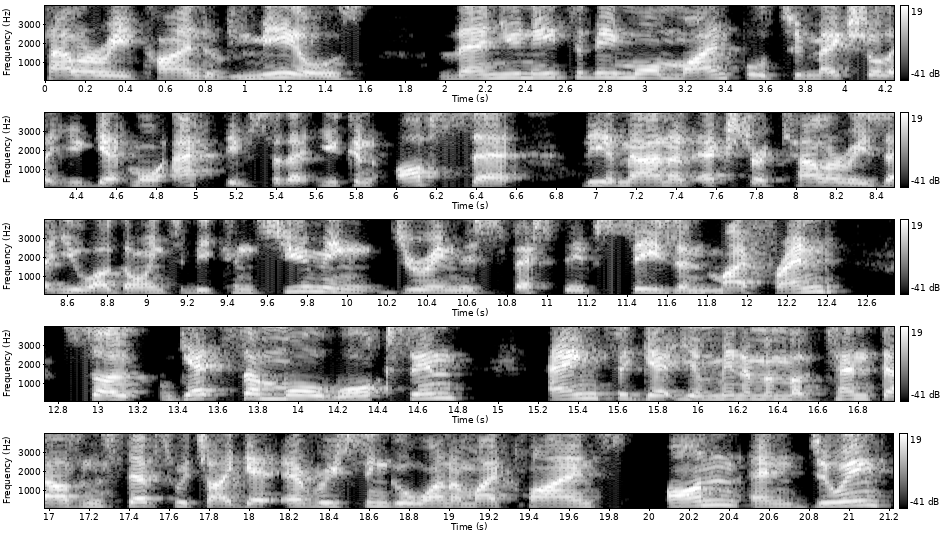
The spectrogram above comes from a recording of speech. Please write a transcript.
calorie kind of meals, then you need to be more mindful to make sure that you get more active so that you can offset the amount of extra calories that you are going to be consuming during this festive season, my friend. So get some more walks in. Aim to get your minimum of 10,000 steps, which I get every single one of my clients on and doing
